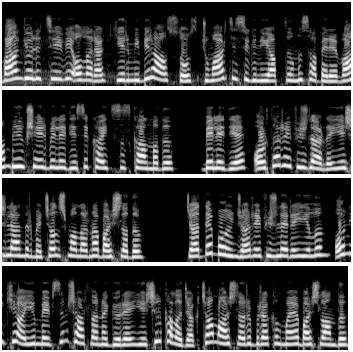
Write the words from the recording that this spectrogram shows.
Van Gölü TV olarak 21 Ağustos Cumartesi günü yaptığımız habere Van Büyükşehir Belediyesi kayıtsız kalmadı. Belediye, orta refüjlerde yeşillendirme çalışmalarına başladı. Cadde boyunca refüjlere yılın 12 ayı mevsim şartlarına göre yeşil kalacak çam ağaçları bırakılmaya başlandı.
